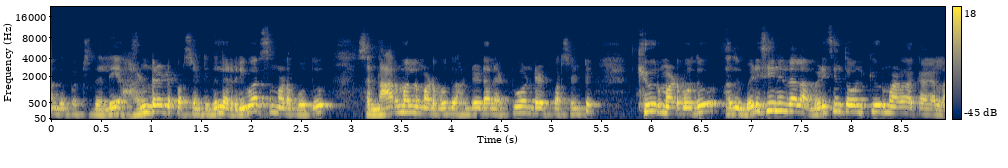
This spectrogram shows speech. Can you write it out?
ಅಂದ ಪಕ್ಷದಲ್ಲಿ ಹಂಡ್ರೆಡ್ ಪರ್ಸೆಂಟ್ ಇದನ್ನು ರಿವರ್ಸ್ ಮಾಡ್ಬೋದು ಸೊ ನಾರ್ಮಲ್ ಮಾಡ್ಬೋದು ಹಂಡ್ರೆಡ್ ಅಲ್ಲ ಟೂ ಹಂಡ್ರೆಡ್ ಪರ್ಸೆಂಟ್ ಕ್ಯೂರ್ ಮಾಡ್ಬೋದು ಅದು ಮೆಡಿಸಿನಿಂದಲ್ಲ ಮೆಡಿಸಿನ್ ತೊಗೊಂಡು ಕ್ಯೂರ್ ಮಾಡೋಕ್ಕಾಗಲ್ಲ.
